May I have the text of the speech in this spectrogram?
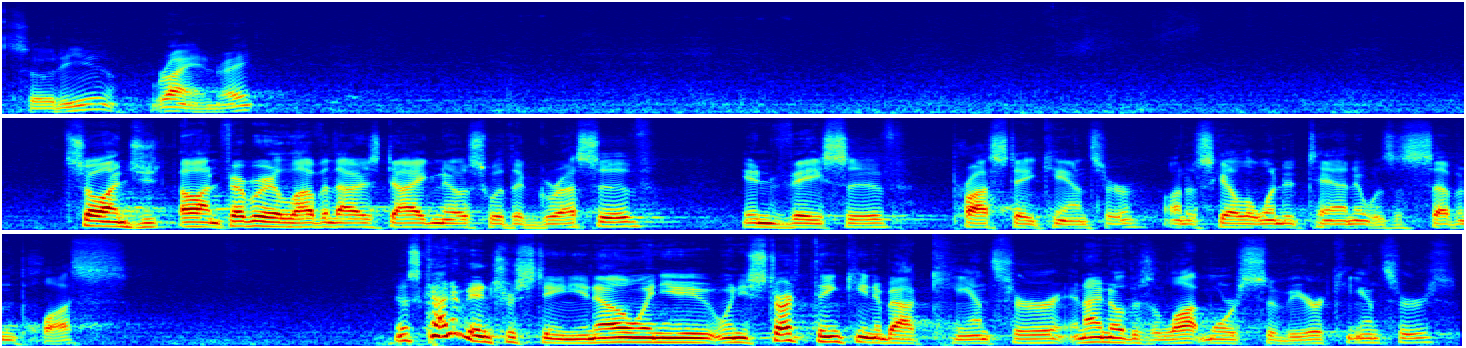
So do you. Ryan, right? So on, on February 11th, I was diagnosed with aggressive, invasive prostate cancer. On a scale of 1 to 10, it was a 7 plus. It's kind of interesting, you know, when you, when you start thinking about cancer, and I know there's a lot more severe cancers,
